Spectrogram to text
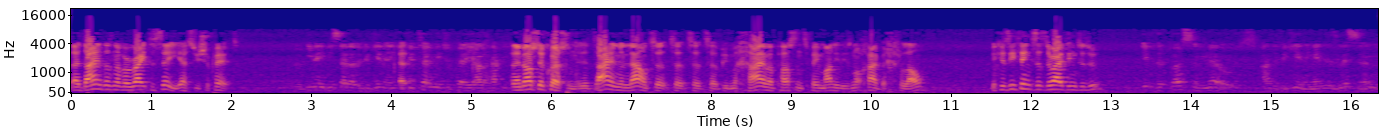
that Dayan doesn't have a right to say, yes, you should pay it. Even if he said at the beginning, Uh, if you tell me to pay, I'll happy Let me ask you a question. Is Dayan allowed to, to, to, to be Mechayev a person to pay money that he's not Chayev Bechlal? Because he thinks it's the right thing to do? If the person knows at the beginning and is listen,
